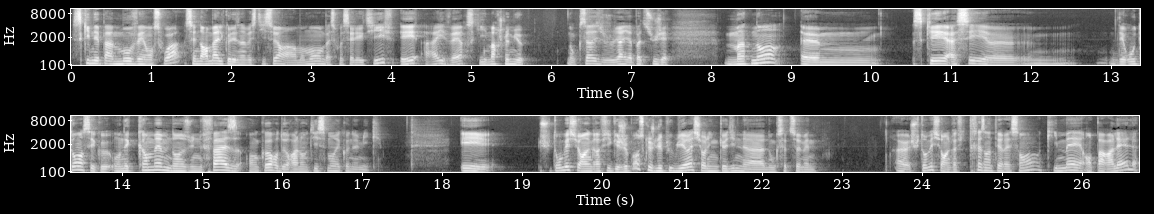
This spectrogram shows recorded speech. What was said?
ce qui n'est pas mauvais en soi, c'est normal que les investisseurs à un moment bah, soient sélectifs et aillent vers ce qui marche le mieux. Donc ça, je veux dire, il n'y a pas de sujet. Maintenant, euh, ce qui est assez euh, déroutant, c'est qu'on est quand même dans une phase encore de ralentissement économique. Et je suis tombé sur un graphique, et je pense que je le publierai sur LinkedIn donc cette semaine. Euh, je suis tombé sur un graphique très intéressant qui met en parallèle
